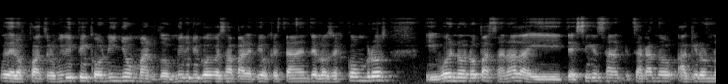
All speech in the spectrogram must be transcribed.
De los cuatro mil y pico niños, más dos mil y pico desaparecidos que están entre los escombros, y bueno, no pasa nada, y te siguen sacando aquí los,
